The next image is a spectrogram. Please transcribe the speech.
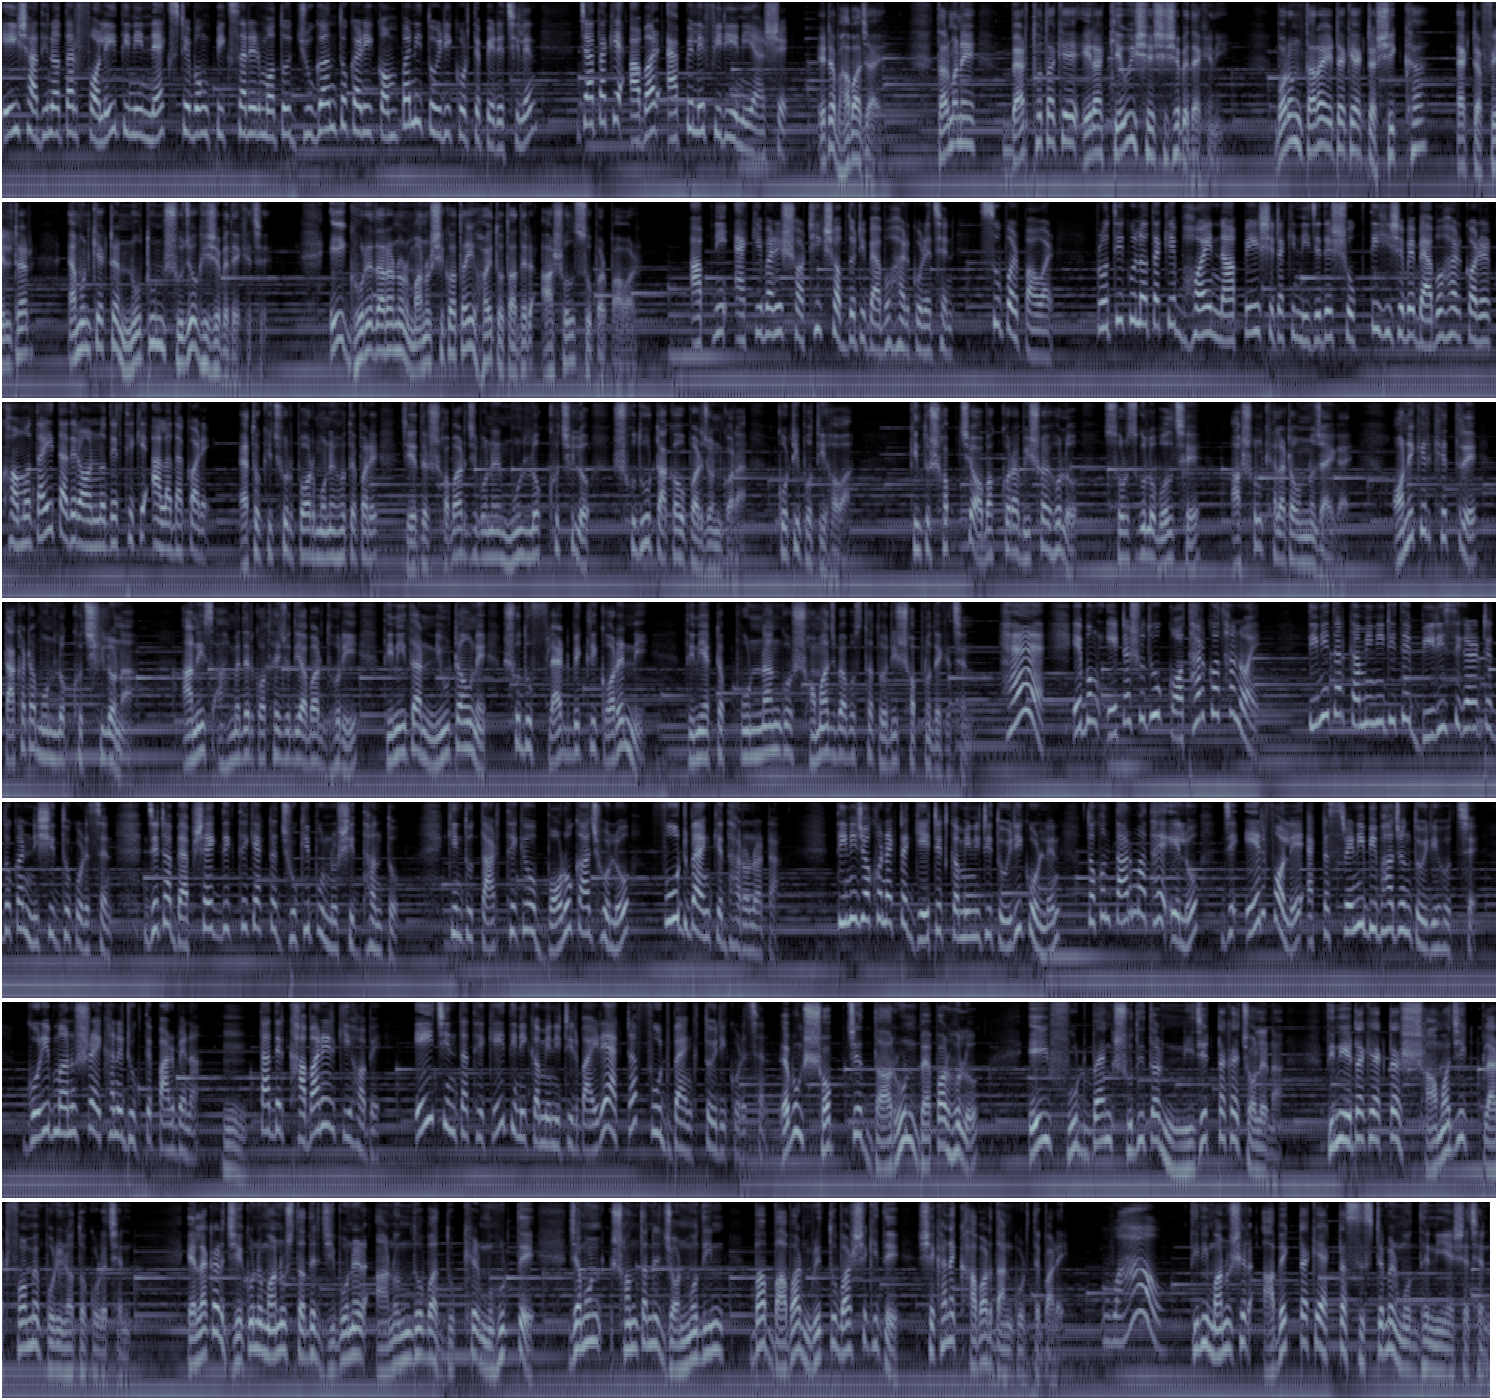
এই স্বাধীনতার ফলেই তিনি নেক্সট এবং পিক্সারের মতো যুগান্তকারী কোম্পানি তৈরি করতে পেরেছিলেন যা তাকে আবার অ্যাপেলে ফিরিয়ে নিয়ে আসে। এটা ভাবা যায়। তার মানে ব্যর্থতাকে এরা কেউই শেষ হিসেবে দেখেনি। বরং তারা এটাকে একটা শিক্ষা একটা ফিল্টার এমনকি একটা নতুন সুযোগ হিসেবে দেখেছে। এই ঘুরে দাঁড়ানোর মানসিকতাই হয়তো তাদের আসল সুপার পাওয়ার আপনি একেবারে সঠিক শব্দটি ব্যবহার করেছেন সুপার পাওয়ার প্রতিকূলতাকে ভয় না পেয়ে সেটাকে নিজেদের শক্তি হিসেবে ব্যবহার করার ক্ষমতাই তাদের অন্যদের থেকে আলাদা করে। এত কিছুর পর মনে হতে পারে যে এদের সবার জীবনের মূল লক্ষ্য ছিল শুধু টাকা উপার্জন করা, কোটিপতি হওয়া। কিন্তু সবচেয়ে অবাক করা বিষয় হলো, সোর্সগুলো বলছে, আসল খেলাটা অন্য জায়গায়। অনেকের ক্ষেত্রে টাকাটা মূল লক্ষ্য ছিল না। আনিস আহমেদের কথাই যদি আবার ধরি, তিনি তার নিউ টাউনে শুধু ফ্ল্যাট বিক্রি করেননি, তিনি একটা পূর্ণাঙ্গ সমাজ ব্যবস্থা তৈরির স্বপ্ন দেখেছেন। হ্যাঁ এবং এটা শুধু কথার কথা নয় তিনি তার কমিউনিটিতে বিড়ি সিগারেটের দোকান নিষিদ্ধ করেছেন যেটা ব্যবসায়িক দিক থেকে একটা ঝুঁকিপূর্ণ সিদ্ধান্ত। কিন্তু তার থেকেও বড় কাজ হল ফুড ব্যাংকের ধারণাটা। তিনি যখন একটা গেটেড কমিউনিটি তৈরি করলেন তখন তার মাথায় এলো যে এর ফলে একটা শ্রেণি বিভাজন তৈরি হচ্ছে। গরিব মানুষরা এখানে ঢুকতে পারবে না। তাদের খাবারের কি হবে? এই চিন্তা থেকেই তিনি কমিউনিটির বাইরে একটা ফুড ব্যাংক তৈরি করেছেন। এবং সবচেয়ে দারুণ ব্যাপার হলো এই ফুড ব্যাংক শুধু তার নিজের টাকায় চলে না। তিনি এটাকে একটা সামাজিক প্ল্যাটফর্মে পরিণত করেছেন। এলাকার যে কোনো মানুষ তাদের জীবনের আনন্দ বা দুঃখের মুহূর্তে যেমন সন্তানের জন্মদিন বা বাবার মৃত্যুবার্ষিকীতে সেখানে খাবার দান করতে পারে। ওয়াও! তিনি মানুষের আবেগটাকে একটা সিস্টেমের মধ্যে নিয়ে এসেছেন।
